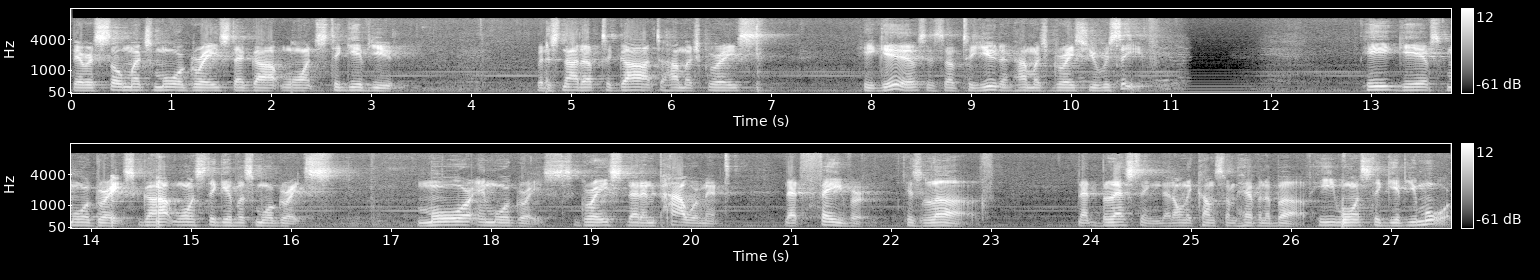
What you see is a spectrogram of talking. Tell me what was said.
there is so much more grace that God wants to give you. But it's not up to God to how much grace He gives, it's up to you to how much grace you receive. He gives more grace. God wants to give us more grace. More and more grace. Grace, that empowerment, that favor, His love that blessing that only comes from heaven above. He wants to give you more.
